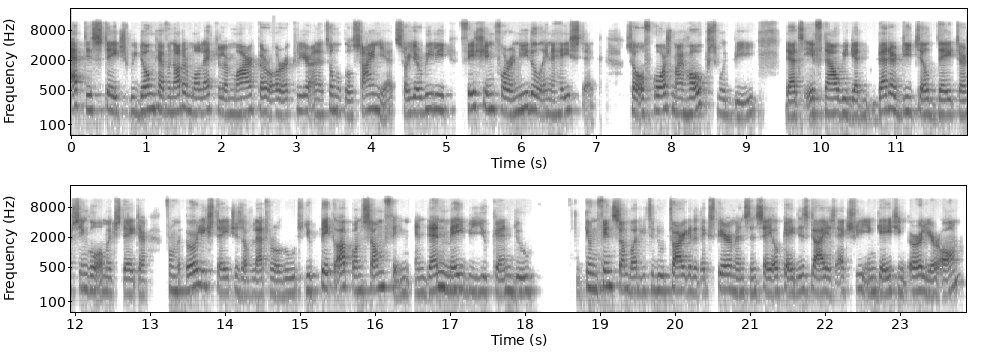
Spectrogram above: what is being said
at this stage, we don't have another molecular marker or a clear anatomical sign yet. So you're really fishing for a needle in a haystack. So of course, my hopes would be that if now we get better detailed data, single omics data from early stages of lateral root, you pick up on something and then maybe you can do convince somebody to do targeted experiments and say, okay, this guy is actually engaging earlier on.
